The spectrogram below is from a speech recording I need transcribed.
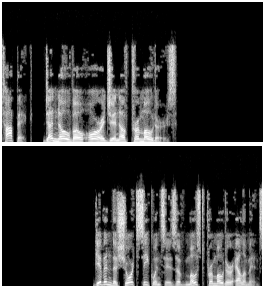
De novo origin of promoters Given the short sequences of most promoter elements,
